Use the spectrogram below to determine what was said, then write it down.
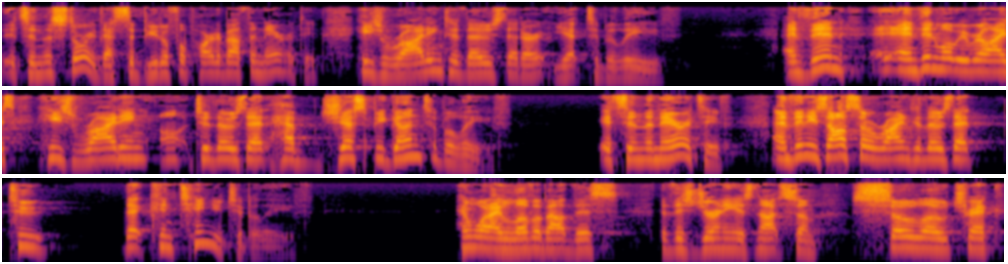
it's in the story. That's the beautiful part about the narrative. He's writing to those that are yet to believe. And then, and then what we realize, he's writing uh, to those that have just begun to believe. It's in the narrative. And then he's also writing to those that, to, that continue to believe. And what I love about this, that this journey is not some solo trek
